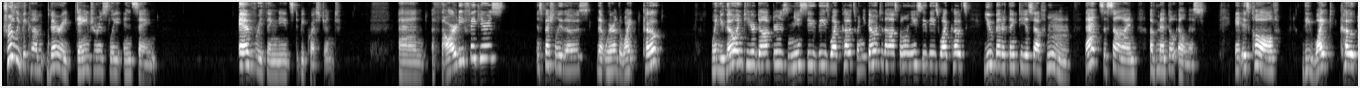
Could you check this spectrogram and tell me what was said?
truly become very dangerously insane. Everything needs to be questioned. And authority figures, especially those that wear the white coat, when you go into your doctors and you see these white coats, when you go into the hospital and you see these white coats, you better think to yourself, hmm, that's a sign of mental illness. It is called the white coat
